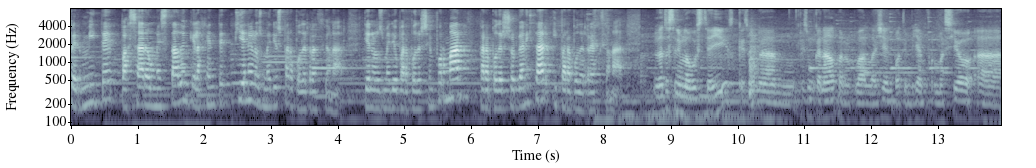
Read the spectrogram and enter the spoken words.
permite pasar a un estado en que la gente tiene los medios para poder reaccionar, tiene los medios para poderse informar, para poderse organitzar i para poder reaccionar. Nosaltres tenim la Bústia X, que és, una, que és un canal per al qual la gent pot enviar informació eh,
